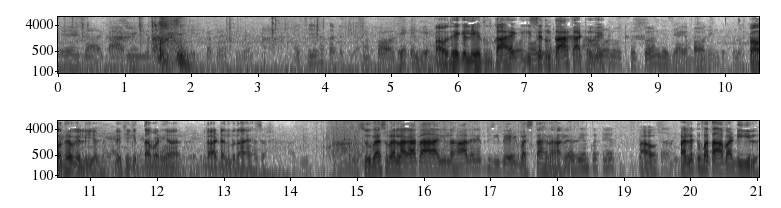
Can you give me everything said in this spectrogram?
बढ़िया काटने के दिक्कत रहती है। हाँ, पौधे के लिए पौधे के लिए तुम कहा है इससे तुम तार काटोगे। जाएगा पौधे। के लिए है। देखिए कितना बढ़िया गार्डन बनाए हैं सर। सुबह सुबह लगातार आज नहा ले तो सीधे एक बजता है नहाने में। आओ। पहले तू बता बा डील।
